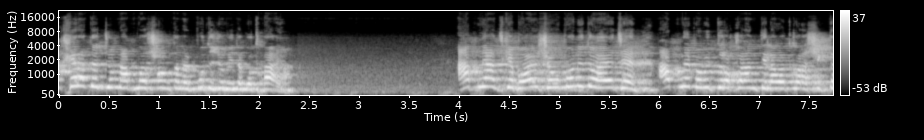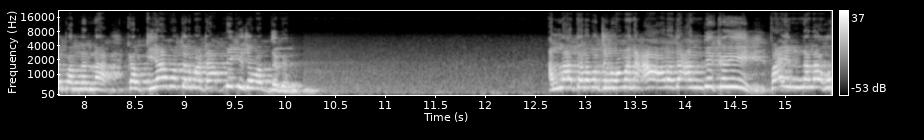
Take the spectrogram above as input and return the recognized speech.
আখেরাতের জন্য আপনার সন্তানের প্রতিযোগিতা কোথায়? আপনি আজকে বয়সে উপনীত হয়েছেন আপনি পবিত্র কোরআন তিলাবাত করা শিখতে পারলেন না কাল কিয়ামতের মাঠে আপনি কি জবাব দেবেন আল্লাহ তাআলা বলছেন ওমান আ'রাদা আন যিকরি ফাইন্না লাহু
